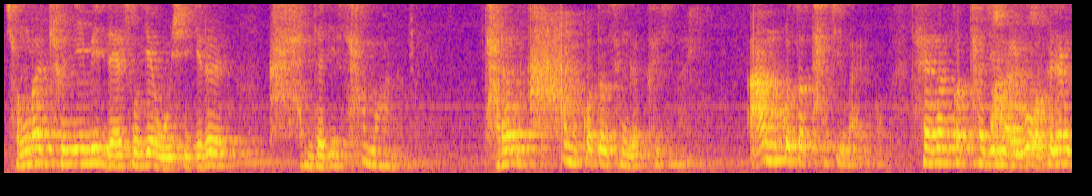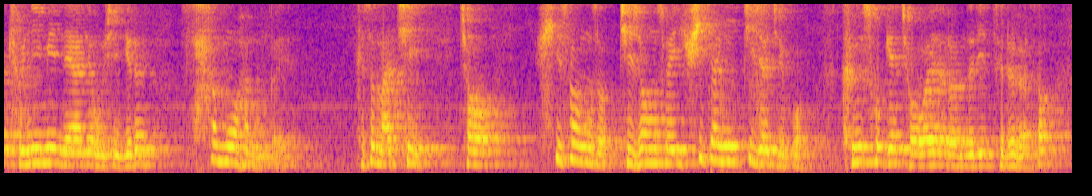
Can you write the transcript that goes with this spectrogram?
정말 주님이 내 속에 오시기를 간절히 사모하는 거예요. 다른 아무것도 생각하지 말고 아무것도 타지 말고 세상 것 타지 말고 그냥 주님이 내 안에 오시기를 사모하는 거예요. 그래서 마치 저 휘성소, 지성소의 휘장이 찢어지고 그 속에 저와 여러분들이 들어가서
